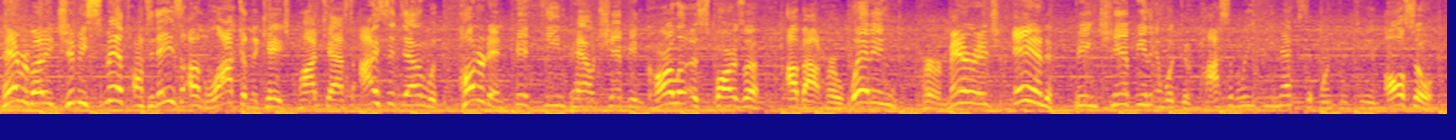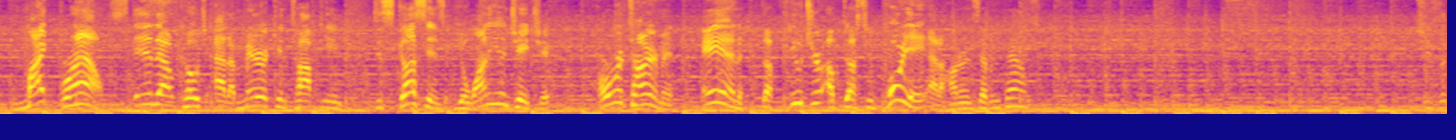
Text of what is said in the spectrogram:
Hey everybody, Jimmy Smith. On today's Unlocking the Cage podcast, I sit down with 115 pound champion Carla Esparza about her wedding, her marriage, and being champion and what could possibly be next at 115. Also, Mike Brown, standout coach at American Top Team, discusses Joanna Jędrzejczyk, her retirement, and the future of Dustin Poirier at 170 pounds. She's the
